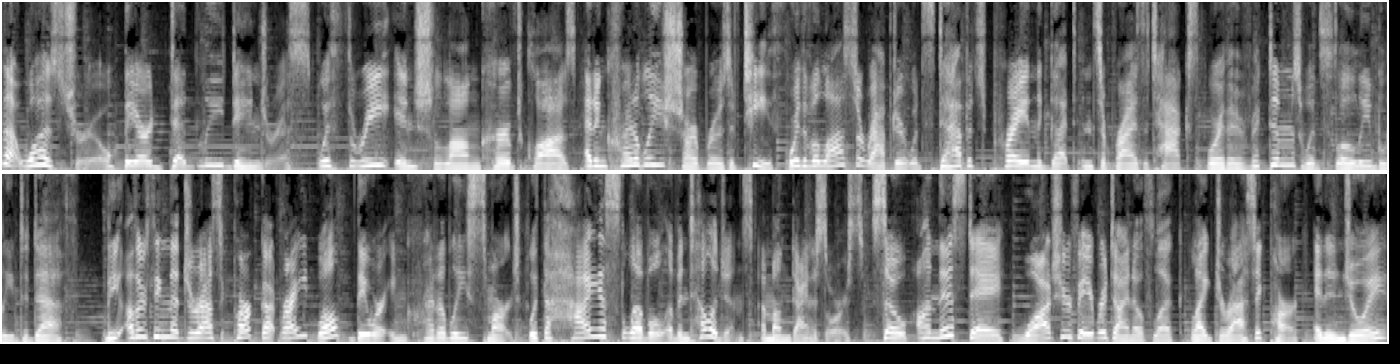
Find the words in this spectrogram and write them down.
that was true, they are deadly dangerous, with three inch long curved claws and incredibly sharp rows of teeth, where the velociraptor would stab its prey in the gut in surprise attacks, where their victims would slowly bleed to death. The other thing that Jurassic Park got right, well, they were incredibly smart, with the highest level of intelligence among dinosaurs. So, on this day, watch your favorite dino flick like Jurassic Park and enjoy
